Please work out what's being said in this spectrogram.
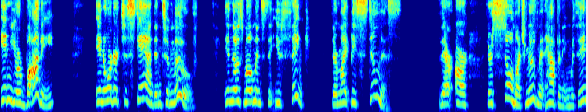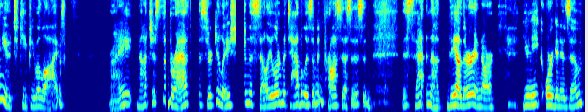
in your body in order to stand and to move in those moments that you think there might be stillness. There are there's so much movement happening within you to keep you alive right? Not just the breath, the circulation, the cellular metabolism and processes, and this, that, and the, the other in our unique organism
